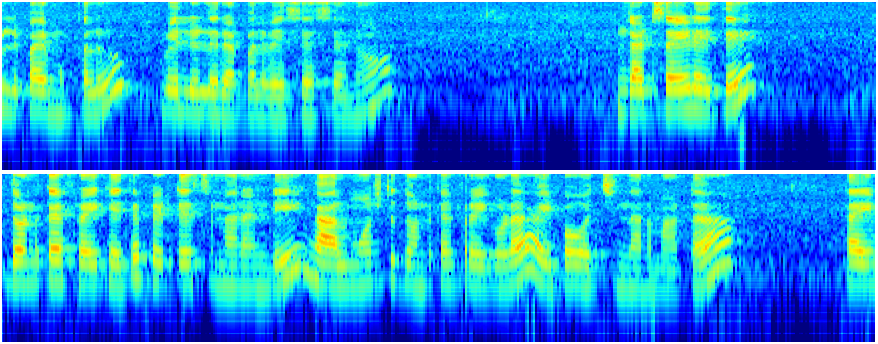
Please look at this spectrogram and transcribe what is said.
ఉల్లిపాయ ముక్కలు వెల్లుల్లి రెబ్బలు వేసేసాను. ఇంకటి సైడ్ అయితే దొండకాయ ఫ్రైకి అయితే పెట్టేస్తున్నానండి. ఇంకా ఆల్మోస్ట్ దొండకాయ ఫ్రై కూడా అయిపోవచ్చిందనమాట టైం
